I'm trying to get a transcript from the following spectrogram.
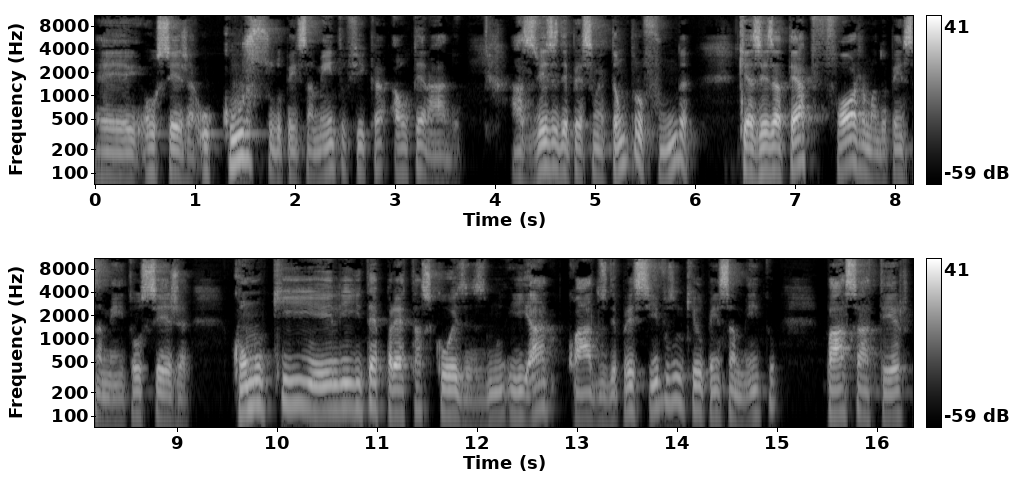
É, ou seja, o curso do pensamento fica alterado. Às vezes a depressão é tão profunda que às vezes até a forma do pensamento, ou seja, como que ele interpreta as coisas. E há quadros depressivos em que o pensamento passa a ter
